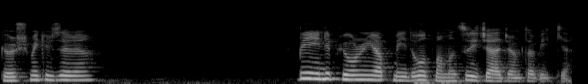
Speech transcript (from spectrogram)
Görüşmek üzere. Beğenip yorum yapmayı da unutmamanızı rica ediyorum tabii ki.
